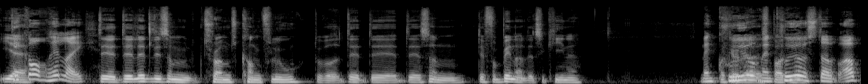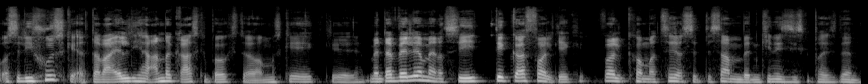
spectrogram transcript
ja. det går heller ikke. Det, det er lidt ligesom Trumps Kung Flu, du ved. Det, det, det, er sådan, det forbinder det til Kina. Man Okay, kunne, jo, man kunne jo nu? stoppe op og så lige huske, at der var alle de her andre græske bogstaver, og måske ikke... Øh, men der vælger man at sige, det gør folk ikke. Folk kommer til at sætte det sammen med den kinesiske præsident.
